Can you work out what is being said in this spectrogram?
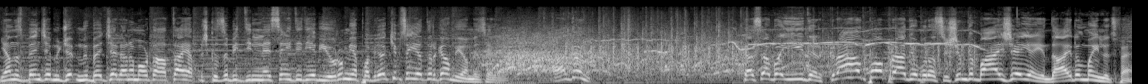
yalnız bence Müce- Mübeccel Hanım orada hata yapmış kızı bir dinleseydi diye bir yorum yapabiliyor. Kimse yadırgamıyor mesela. Anladın? Kasaba iyidir. Kral Pop Radyo burası. Şimdi Bay J yayında. Ayrılmayın lütfen.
